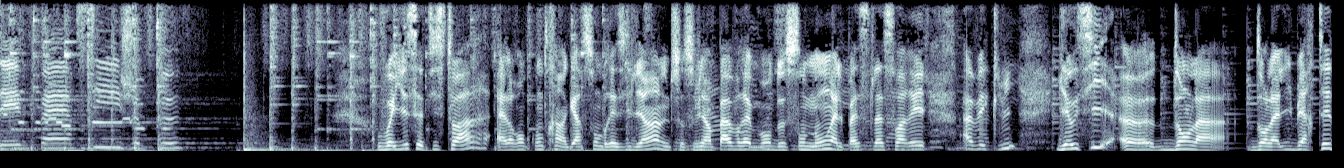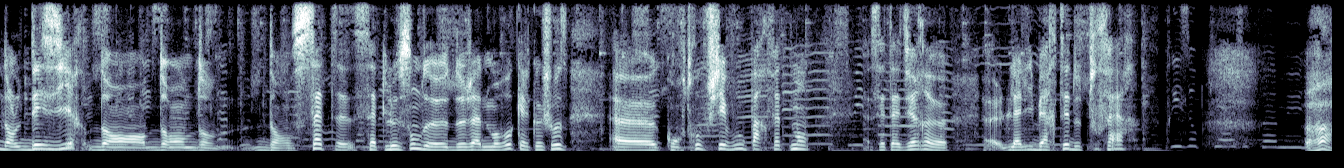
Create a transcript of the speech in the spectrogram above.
défaire si je peux. Vous voyez cette histoire? Elle rencontre un garçon brésilien, elle ne se souvient pas vraiment de son nom, elle passe la soirée avec lui. Il y a aussi euh, dans la dans la liberté, dans le désir, dans dans dans, dans cette cette leçon de, de Jeanne Moreau quelque chose euh, qu'on retrouve chez vous parfaitement, c'est-à-dire euh, la liberté de tout faire. Ah,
